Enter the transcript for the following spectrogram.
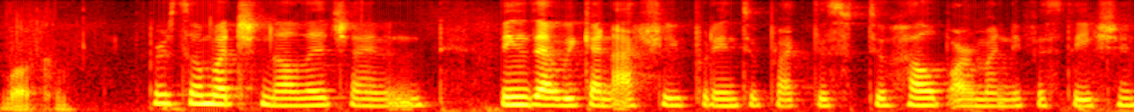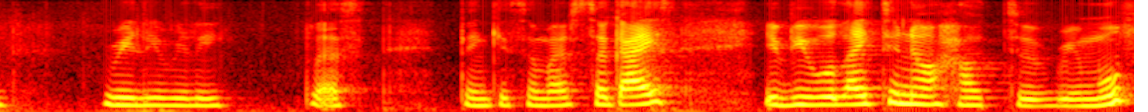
welcome for so much knowledge and things that we can actually put into practice to help our manifestation. Really, really blessed. Thank you so much. So, guys, if you would like to know how to remove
